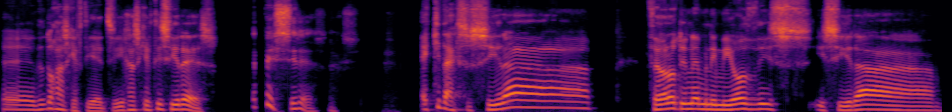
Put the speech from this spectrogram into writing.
ε, δεν το είχα σκεφτεί έτσι. Είχα σκεφτεί σειρές. Ε, πες σειρές. Ε, κοίταξε, σειρά θεωρώ ότι είναι μνημειώδης η σειρά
